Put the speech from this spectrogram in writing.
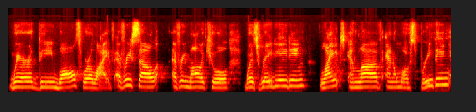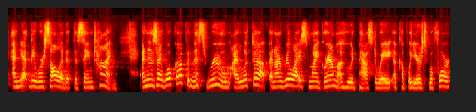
where the walls were alive. Every cell, every molecule was radiating light and love and almost breathing, and yet they were solid at the same time. And as I woke up in this room, I looked up and I realized my grandma, who had passed away a couple years before,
